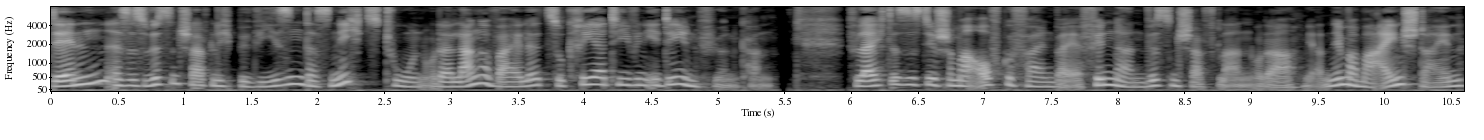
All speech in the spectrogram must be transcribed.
Denn es ist wissenschaftlich bewiesen, dass Nichtstun oder Langeweile zu kreativen Ideen führen kann. Vielleicht ist es dir schon mal aufgefallen bei Erfindern, Wissenschaftlern oder ja, nehmen wir mal Einstein,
